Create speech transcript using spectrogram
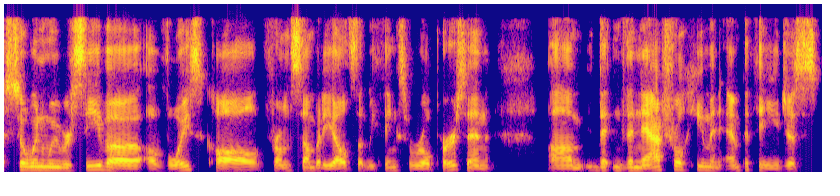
So when we receive a, a voice call from somebody else that we think is a real person um, the, the natural human empathy just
